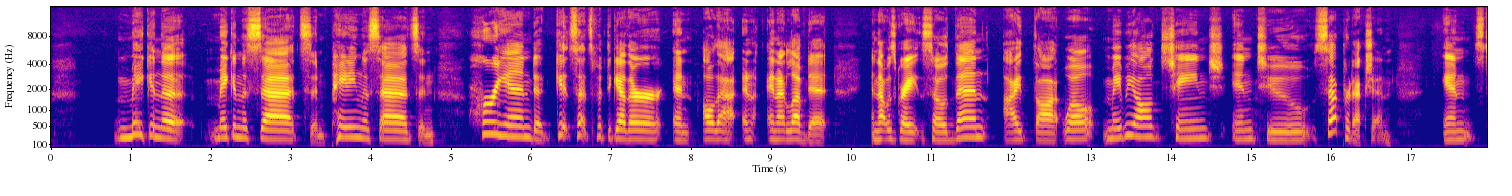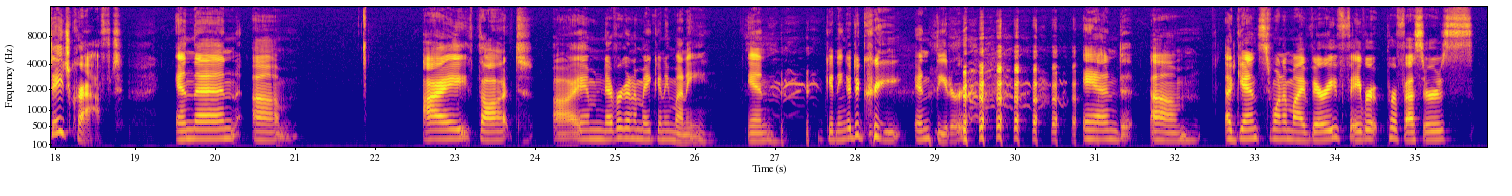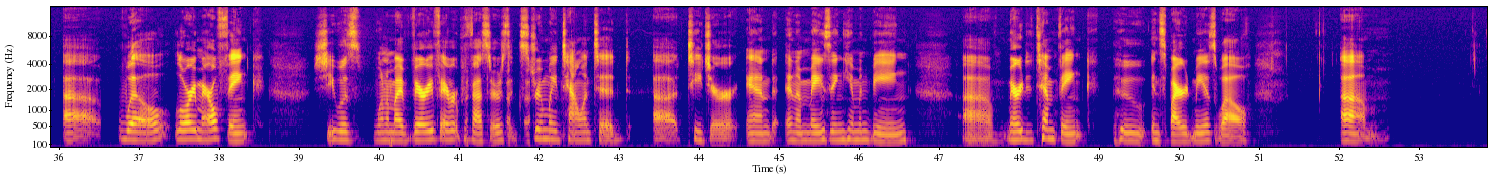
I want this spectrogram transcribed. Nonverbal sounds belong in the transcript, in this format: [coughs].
making the making the sets and painting the sets and hurrying to get sets put together and all that and and I loved it and that was great. So then I thought well maybe I'll change into set production and stagecraft. And then um, I thought I am never going to make any money in getting a degree in theater [laughs] and um, against one of my very favorite professors, uh, Will, Lori Merrill Fink. She was one of my very favorite professors, extremely talented uh, teacher and an amazing human being. Uh, married to Tim Fink, who inspired me as well. Um,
